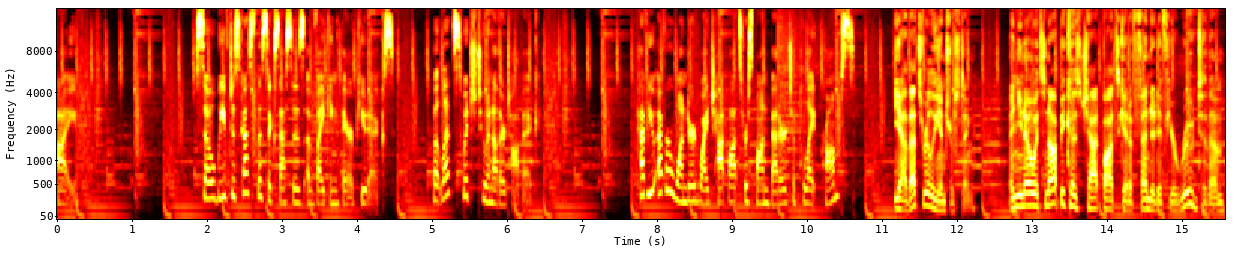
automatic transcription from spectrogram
I. So, we've discussed the successes of Viking Therapeutics, but let's switch to another topic. Have you ever wondered why chatbots respond better to polite prompts? Yeah, that's really interesting. And you know, it's not because chatbots get offended if you're rude to them,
